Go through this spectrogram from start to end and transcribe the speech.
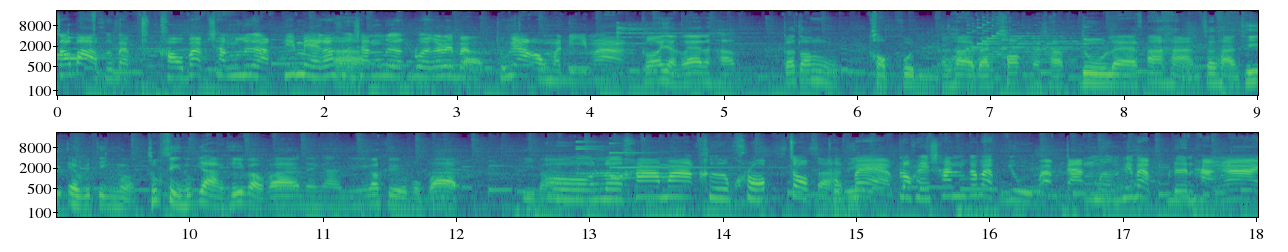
เจ้าบ่าวคือแบบเขาแบบช่างเลือกพี่เมย์ก็คืออ่าช่างเลือกด้วยก็เลยแบบครับทุกอย่างออกมาดีมาก ก็อย่างแรกนะครับก็ต้องขอบคุณทายแบงคอกนะครับ ดูแลอาหารสถานที่ everything หมดทุกสิ่งทุกอย่างที่แบบว่าในงานนี้ก็คือผมว่า ดีมาก โอ้เลอค่ามากคือครบจบสถานทุกที่แบบ โลเคชั่นก็แบบอยู่แบบกลางเมืองที่แบบเดินทางง่าย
